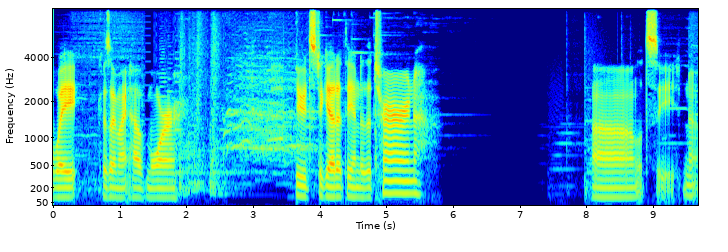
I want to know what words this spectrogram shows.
wait, because I might have more dudes to get at the end of the turn. Uh, let's see. No,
